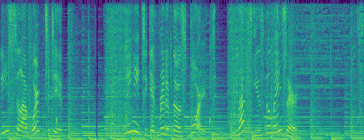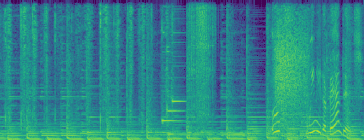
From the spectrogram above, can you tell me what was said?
We still have work to do. We need to get rid of those warts. Let's use the laser. Oops, we need a bandage.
